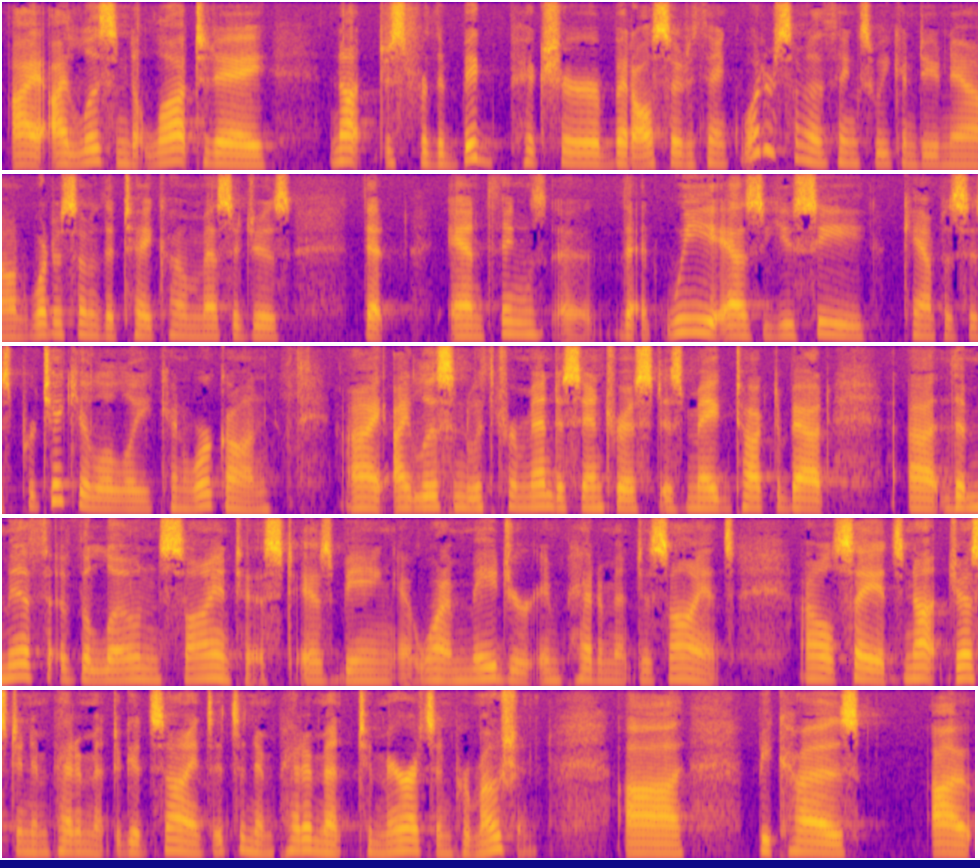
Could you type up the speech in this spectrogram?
I, I listened a lot today not just for the big picture, but also to think what are some of the things we can do now, and what are some of the take home messages that and things uh, that we as UC campuses particularly can work on. I, I, listened with tremendous interest as Meg talked about uh, the myth of the lone scientist as being a major impediment to science. I'll say it's not just an impediment to good science; it's an impediment to merits and promotion, uh, because uh,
